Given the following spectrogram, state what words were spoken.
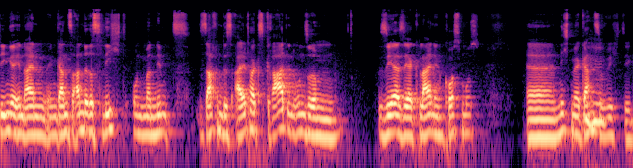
Dinge in ein, ein ganz anderes Licht und man nimmt Sachen des Alltags, gerade in unserem sehr, sehr kleinen Kosmos, äh, nicht mehr ganz mhm. so wichtig,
